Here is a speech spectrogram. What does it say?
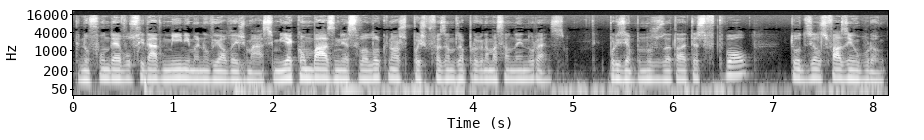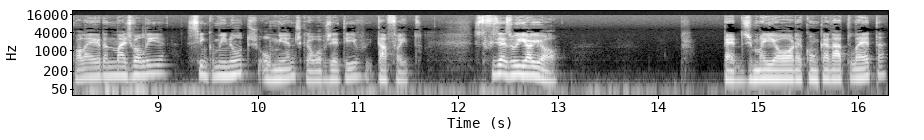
que no fundo é a velocidade mínima no VO2 máximo, e é com base nesse valor que nós depois fazemos a programação da endurance. Por exemplo, nos atletas de futebol, todos eles fazem o bronco. Qual é a grande mais-valia? 5 minutos ou menos, que é o objetivo, e está feito. Se tu fizeres o ioió, perdes meia hora com cada atleta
